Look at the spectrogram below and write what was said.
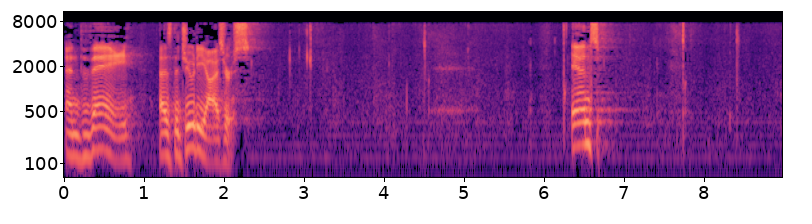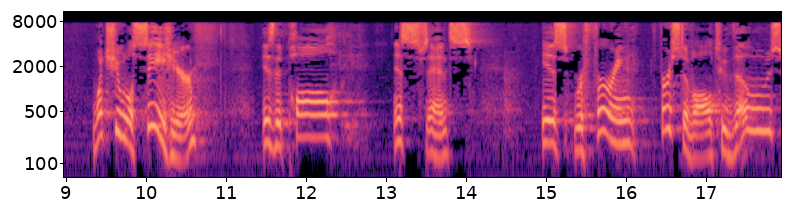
and they as the Judaizers. And what you will see here is that Paul, in a sense, is referring, first of all, to those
